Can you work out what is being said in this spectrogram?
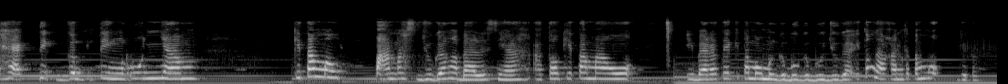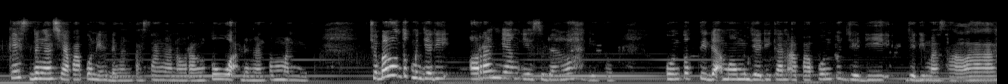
hektik genting runyam kita mau panas juga ngebalesnya atau kita mau ibaratnya kita mau menggebu-gebu juga itu nggak akan ketemu gitu. Case dengan siapa pun ya dengan pasangan orang tua dengan teman gitu. Coba untuk menjadi orang yang ya sudahlah gitu. Untuk tidak mau menjadikan apa pun tuh jadi jadi masalah.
